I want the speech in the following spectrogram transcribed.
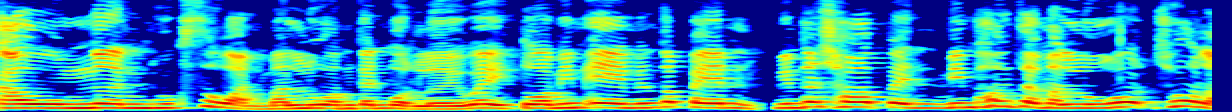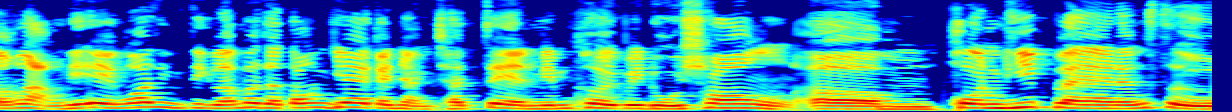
เอาเงินทุกส่วนมารวมกันหมดเลยเว้ยตัวมิมเองมิมก็เป็นมิมจะชอบเป็นมิมเพิ่งจะมารู้ช่วงหลังๆ นี้เองว่าจริงๆ แล้วมันจะต้องแยกกันอย่างชัดเจน มิมเคยไปดูช่องเอ่อคนที่แปลหนังสือ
